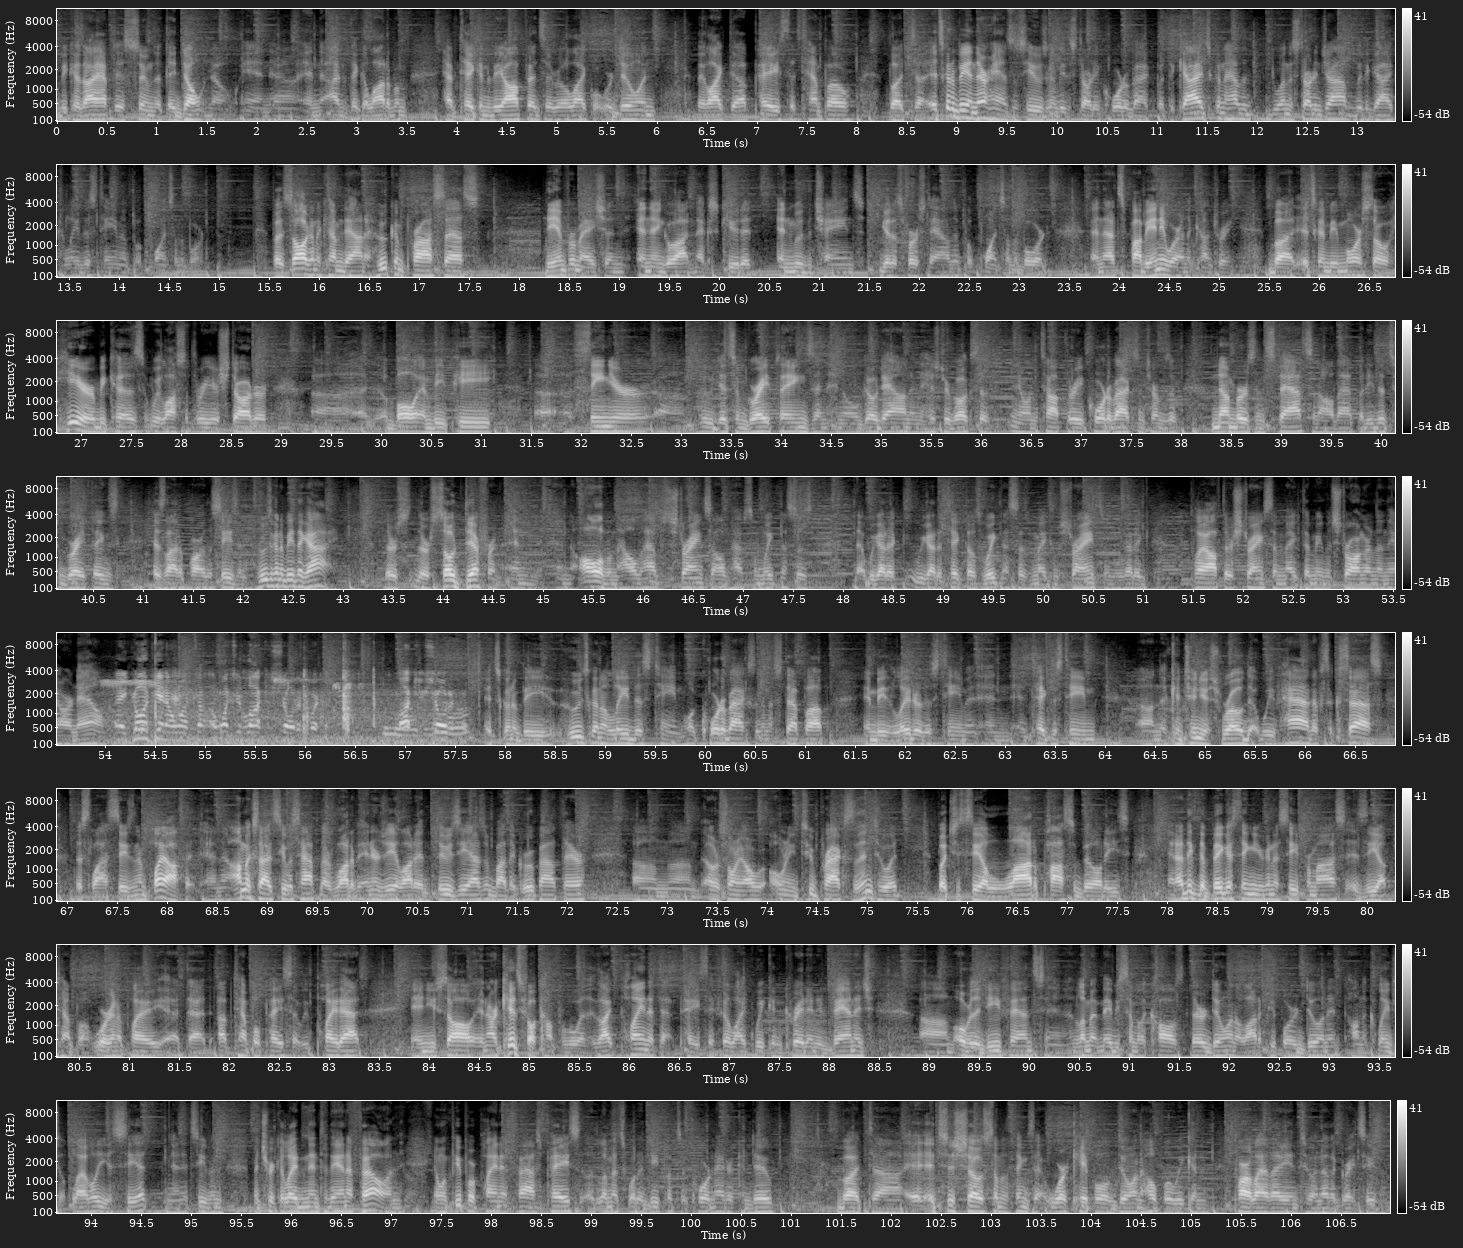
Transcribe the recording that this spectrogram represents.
because I have to assume that they don't know. And uh, and I think a lot of them have taken to the offense. They really like what we're doing. They like the up pace, the tempo. But uh, it's going to be in their hands to see who's going to be the starting quarterback. But the guy that's going to have the, win the starting job will be the guy who can lead this team and put points on the board. But it's all going to come down to who can process the information and then go out and execute it and move the chains, get us first downs and put points on the board. And that's probably anywhere in the country. But it's going to be more so here because we lost a three-year starter, uh, a bowl MVP, a senior um, who did some great things and, and will go down in the history books of, you know, in the top three quarterbacks in terms of numbers and stats and all that. But he did some great things his latter part of the season. Who's going to be the guy? They're, they're so different, and, and all of them, all of them have strengths, all of them have some weaknesses that we got to we got to take those weaknesses, and make them strengths, and we got to play off their strengths and make them even stronger than they are now. Hey, go again. I want to, I want you to lock your shoulder quicker. Lock your shoulder. It's going to be who's going to lead this team, what quarterbacks are going to step up and be the leader of this team and, and, and take this team on the continuous road that we've had of success this last season and play off it. And I'm excited to see what's happening. There's a lot of energy, a lot of enthusiasm by the group out there. Um, um, it's only, only two practices into it, but you see a lot of possibilities. And I think the biggest thing you're going to see from us is the up tempo. We're going to play at that up tempo pace that we played at. And you saw, and our kids feel comfortable with it. Like playing at that pace. They feel like we can create an advantage um, over the defense and, and, limit maybe some of the calls they're doing. A lot of people are doing it on the collegiate level. You see it, and it's even matriculating into the NFL. And, and when people are playing at fast pace, it limits what a defensive coordinator can do. But uh, it, it just shows some of the things that we're capable of doing. Hopefully, we can parlay that into another great season.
